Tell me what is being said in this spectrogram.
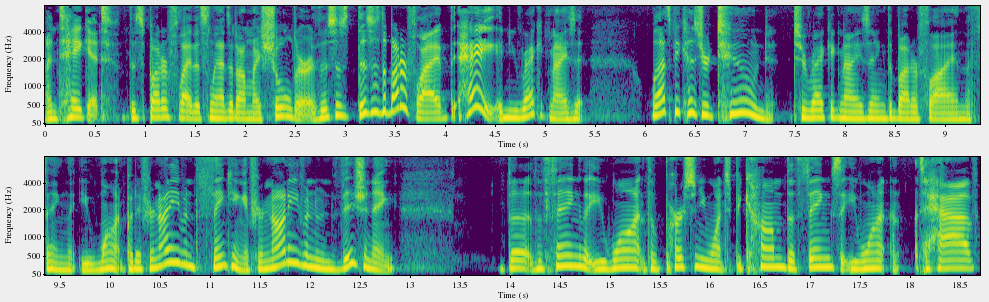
and take it. This butterfly that's landed on my shoulder. This is this is the butterfly. Hey, and you recognize it. Well, that's because you're tuned to recognizing the butterfly and the thing that you want. But if you're not even thinking, if you're not even envisioning the the thing that you want, the person you want to become, the things that you want to have,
